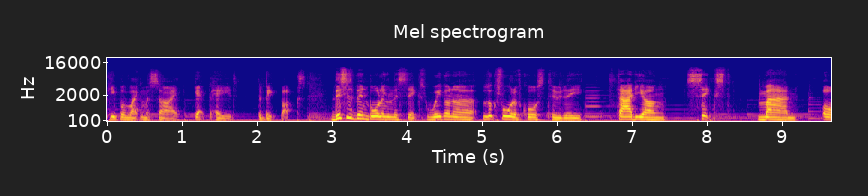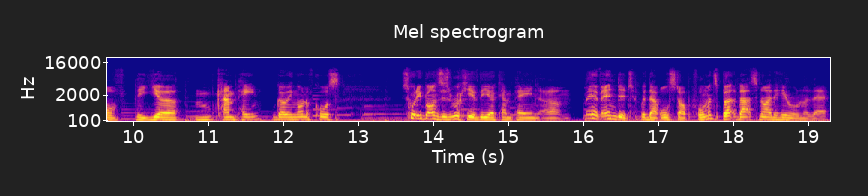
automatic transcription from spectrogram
people like Masai get paid the big bucks. This has been balling in the six. We're gonna look forward, of course, to the Thad Young sixth man of the year campaign going on. Of course, Scottie Barnes' rookie of the year campaign um, may have ended with that All Star performance, but that's neither here nor there.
